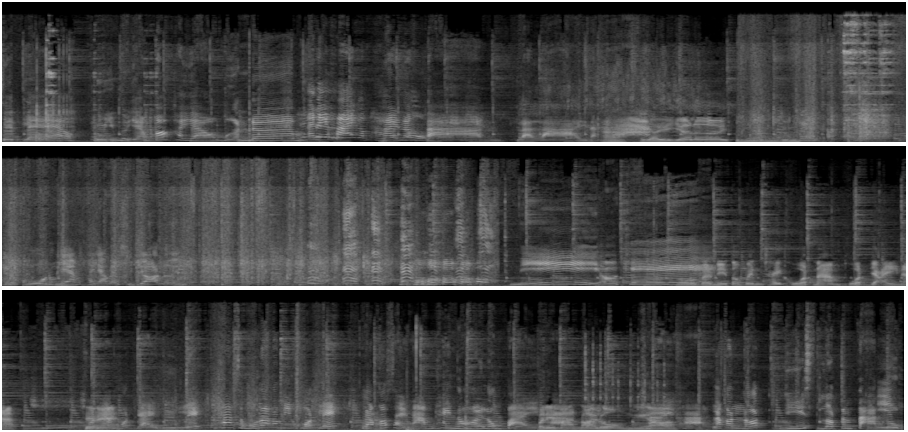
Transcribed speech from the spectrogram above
เสร็จแล้วหนูยิ้มหนูแย้มก็เขย่าเหมือนเดิม อันนี้คล้ายกับให้น้ำตาลละลายนะอ่าคะ ขยายเยอะๆเลยดุม โอ้โหหนูแย้มเขย่าไปสุดยอดเลย นี่โอเคๆโอ้แบบนี้ต้องเป็นใช้ขวดน้ำขวดใหญ่นะ ใช่ไหม ขวดใหญ่หรือเล็กถ้าส มมุติว่าเรามีขวดเล็กเราก็ใส่น้ำให้น้อยลงไปปริมาณค่ะน้อยลงอย่างนี้เหรใช่อ ค่ะ แล้วก็ลดยีสต์ลดน้ำตาลลง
